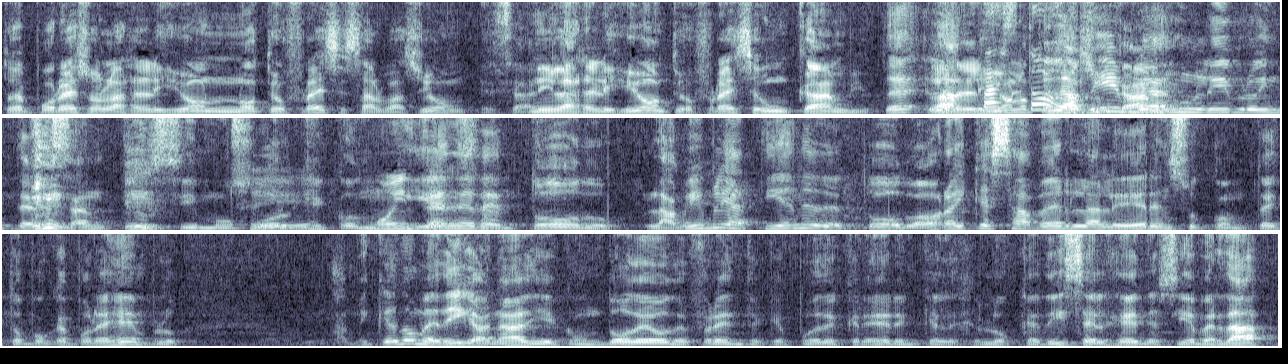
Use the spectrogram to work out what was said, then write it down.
Entonces, por eso la religión no te ofrece salvación, Exacto. ni la religión te ofrece un cambio. La, la- religión no te. La ofrece un Biblia es un libro interesantísimo Sí, porque contiene de todo. La Biblia tiene de todo. Ahora hay que saberla leer en su contexto. Porque, por ejemplo, a mí que no me diga nadie con dos dedos de frente que puede creer en que lo que dice el Génesis es verdad.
